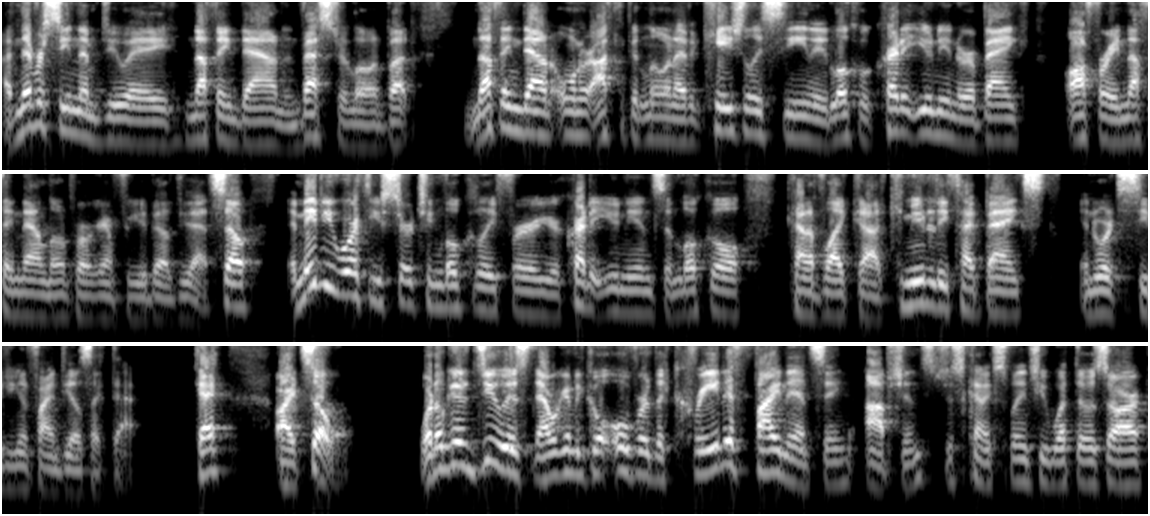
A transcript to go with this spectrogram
I've never seen them do a nothing down investor loan, but nothing down owner occupant loan. I've occasionally seen a local credit union or a bank offer a nothing down loan program for you to be able to do that. So it may be worth you searching locally for your credit unions and local kind of like uh, community type banks in order to see if you can find deals like that. Okay. All right. So what I'm going to do is now we're going to go over the creative financing options, just kind of explain to you what those are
